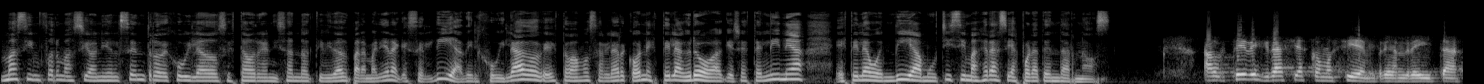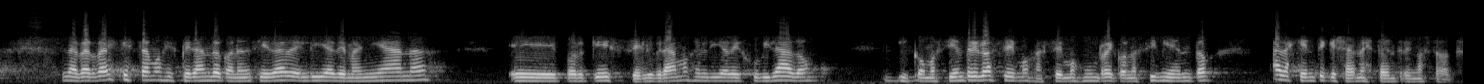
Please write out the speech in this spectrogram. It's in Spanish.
más información y el Centro de Jubilados está organizando actividad para mañana, que es el Día del Jubilado. De esto vamos a hablar con Estela Groa, que ya está en línea. Estela, buen día. Muchísimas gracias por atendernos. A ustedes gracias como siempre, Andreita. La verdad es que estamos esperando con ansiedad el día de mañana eh, porque celebramos el Día del Jubilado y como siempre lo hacemos, hacemos un reconocimiento a la gente que ya no está entre nosotros.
